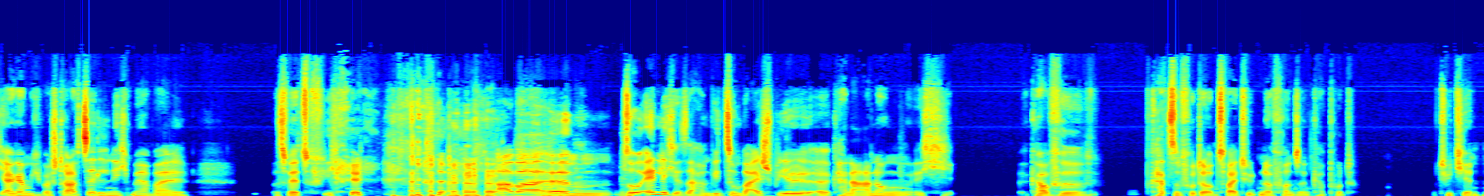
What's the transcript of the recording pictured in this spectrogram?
Ich ärgere mich über Strafzettel nicht mehr, weil das wäre zu viel. Aber ähm, so ähnliche Sachen wie zum Beispiel, äh, keine Ahnung, ich kaufe Katzenfutter und zwei Tüten davon sind kaputt. Tütchen.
